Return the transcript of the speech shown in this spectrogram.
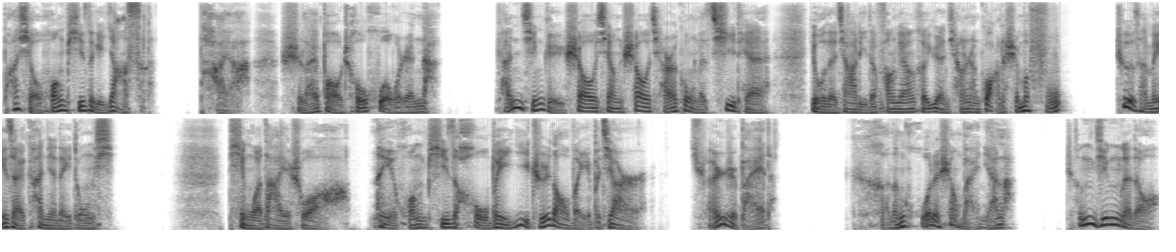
把小黄皮子给压死了。他呀是来报仇祸祸人的。赶紧给烧香烧钱供了七天，又在家里的房梁和院墙上挂了什么符，这才没再看见那东西。听我大爷说，那黄皮子后背一直到尾巴尖儿，全是白的，可能活了上百年了，成精了都。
